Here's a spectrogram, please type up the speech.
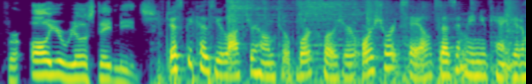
for all your real estate needs. Just because you lost your home to a foreclosure or short sale doesn't mean you can't get a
